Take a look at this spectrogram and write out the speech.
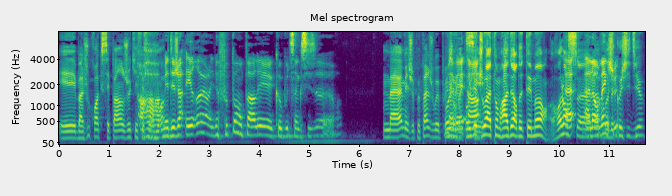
Et bah je crois que c'est pas un jeu qui est fait pour Ah, moi. mais déjà, erreur, il ne faut pas en parler qu'au bout de 5-6 heures. Bah ouais, mais je peux pas jouer plus. Ouais, mais- au lieu ah. de jouer à Tomb Raider de tes morts, relance euh, alors, mec, de je- Koji Dieu.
